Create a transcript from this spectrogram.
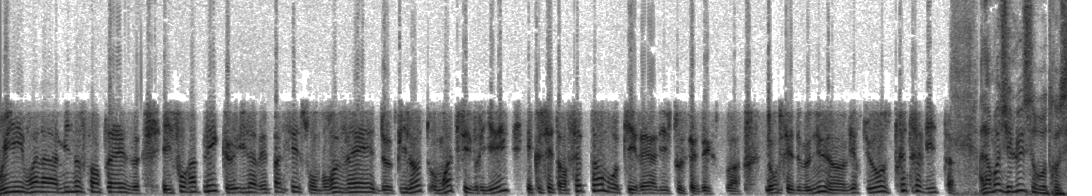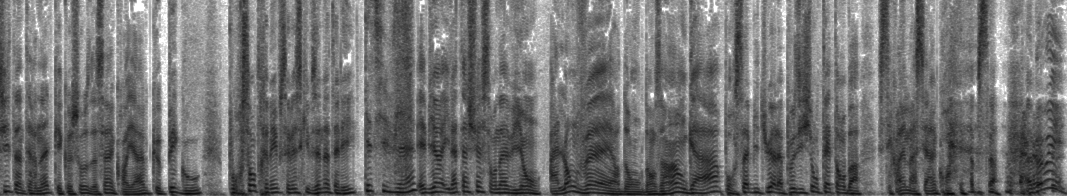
Oui, voilà, 1913. Et il faut rappeler qu'il avait passé son brevet de pilote au mois de février et que c'est en septembre qu'il réalise tous ses exploits. Donc c'est devenu un virtuose très très vite. Alors moi j'ai lu sur votre site internet quelque chose d'assez incroyable que Pégou, pour s'entraîner, vous savez ce qu'il faisait Nathalie? Qu'est-ce qu'il faisait? Eh bien, il attachait son avion à l'envers, donc dans un hangar, pour s'habituer à la position tête en bas. C'est quand même assez incroyable ça. ah ben oui,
